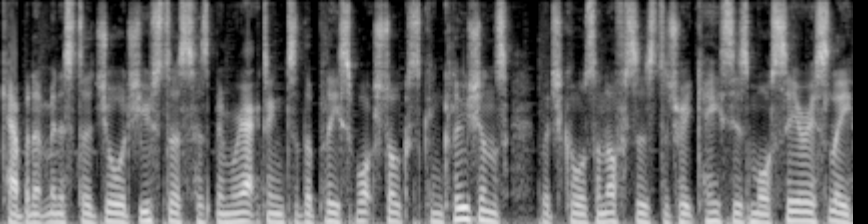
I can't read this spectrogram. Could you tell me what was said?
Cabinet Minister George Eustice has been reacting to the police watchdog's conclusions, which calls on officers to treat cases more seriously.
